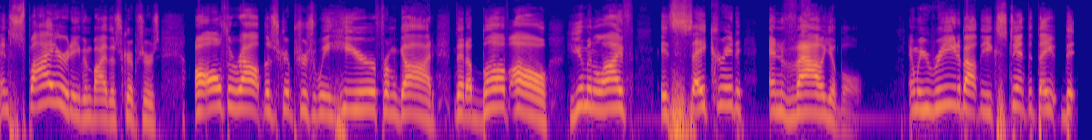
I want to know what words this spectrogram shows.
inspired even by the scriptures. All throughout the scriptures, we hear from God that above all, human life is sacred and valuable. And we read about the extent that they that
